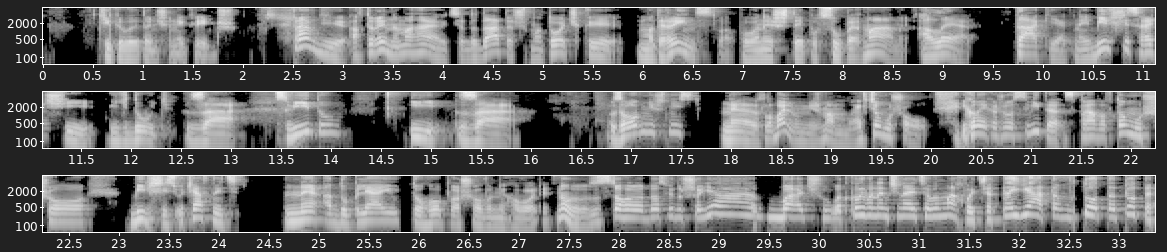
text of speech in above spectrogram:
тільки витончений крінж. Справді, автори намагаються додати шматочки материнства, бо вони ж типу супермами. Але так як найбільші срачі йдуть за світу і за зовнішність, не глобально між мамами, а в цьому шоу. І коли я кажу освіта, справа в тому, що більшість учасниць не адупляють того, про що вони говорять. Ну, з того досвіду, що я бачу, от коли вона починається вимахуватися, та я там то-то, то-то.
